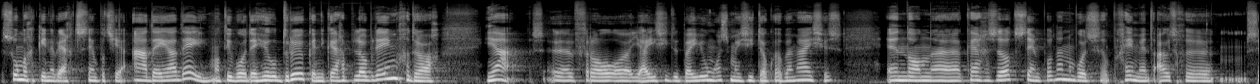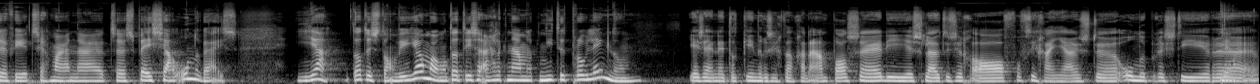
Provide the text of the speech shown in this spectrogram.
sommige kinderen krijgen het stempeltje ADHD. Want die worden heel druk en die krijgen probleemgedrag. Ja, eh, vooral, eh, ja, je ziet het bij jongens, maar je ziet het ook wel bij meisjes. En dan eh, krijgen ze dat stempel en dan worden ze op een gegeven moment uitgeserveerd zeg maar, naar het speciaal onderwijs. Ja, dat is dan weer jammer, want dat is eigenlijk namelijk niet het probleem dan. Jij zei net dat kinderen zich dan gaan aanpassen. Hè? Die eh, sluiten zich af of die gaan juist eh, onderpresteren. Ja.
